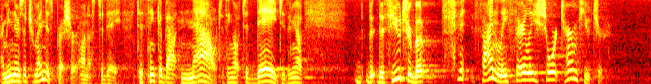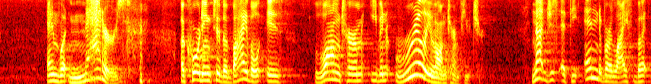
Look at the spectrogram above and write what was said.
I mean, there's a tremendous pressure on us today to think about now, to think about today, to think about the, future, but finally, fairly short term future. And what matters, according to the Bible, is long term, even really long term future. Not just at the end of our life, but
